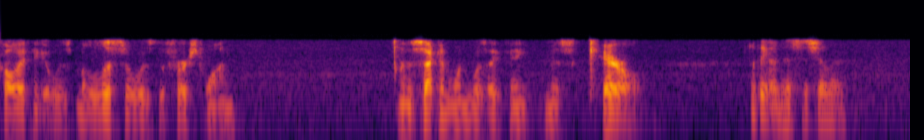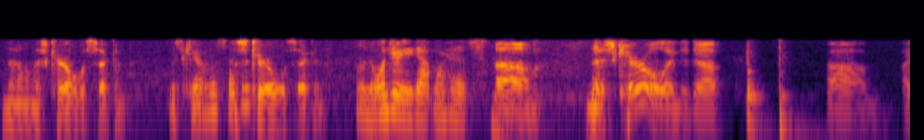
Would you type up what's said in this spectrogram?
called, I think it was Melissa was the first one, and the second one was, I think, Miss Carol. I think it was Mrs. Schiller. No, Miss Carol was second. Miss Carol was Miss. Carol was second. Well, no wonder you got more hits. um, Miss Carol ended up. Um, I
